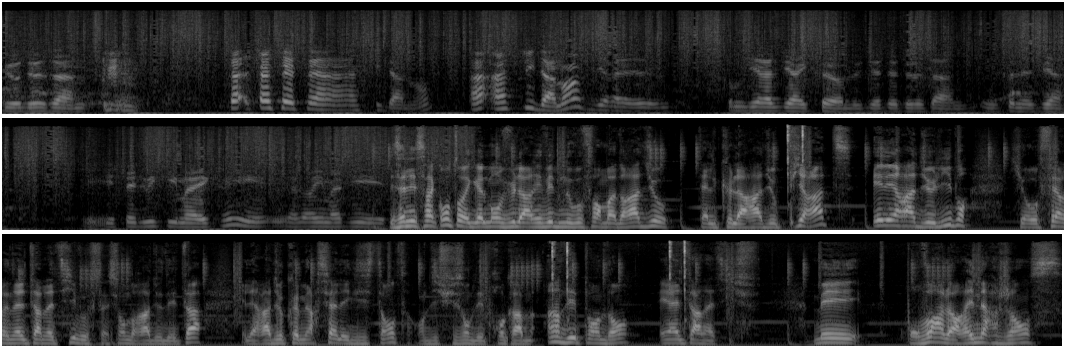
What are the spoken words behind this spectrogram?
Sur deux ânes. Ça, ça fait incidemment. Incidemment, je dirais, comme dirait le directeur, le de deux ânes. Il connaît bien. Et c'est lui qui m'a écrit, alors il m'a dit Les années 50 ont également vu l'arrivée de nouveaux formats de radio, tels que la radio pirate et les radios libres, qui ont offert une alternative aux stations de radio d'État et les radios commerciales existantes en diffusant des programmes indépendants et alternatifs. Mais pour voir leur émergence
